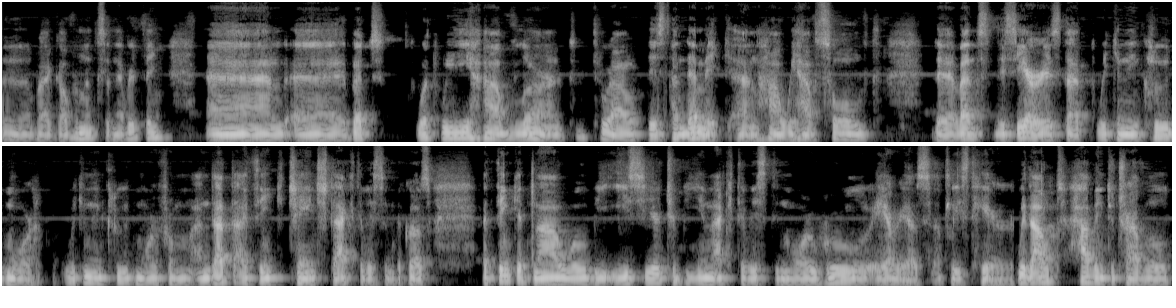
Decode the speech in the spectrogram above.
uh, by governments and everything. And uh, but what we have learned throughout this pandemic and how we have solved the events this year is that we can include more we can include more from and that i think changed activism because i think it now will be easier to be an activist in more rural areas at least here without having to travel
